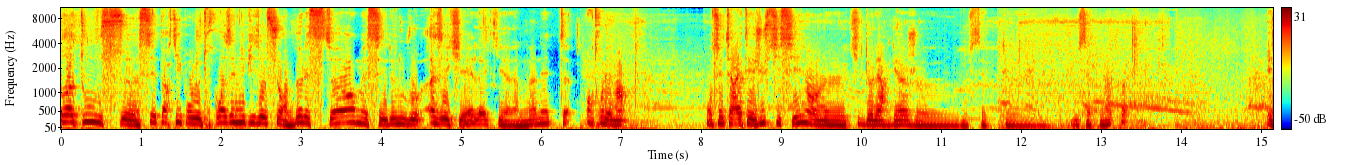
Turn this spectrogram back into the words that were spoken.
Bonjour à tous, c'est parti pour le troisième épisode sur Bulletstorm et c'est de nouveau Azekiel qui a la manette entre les mains. On s'est arrêté juste ici dans le kit de largage euh, de cette, euh, de cette map. Et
